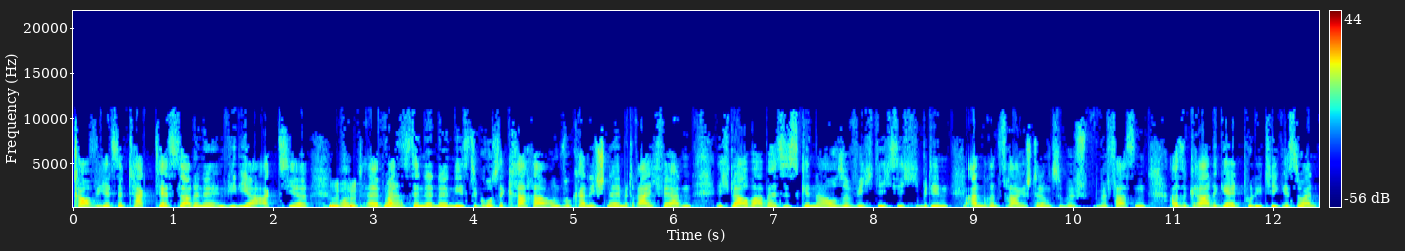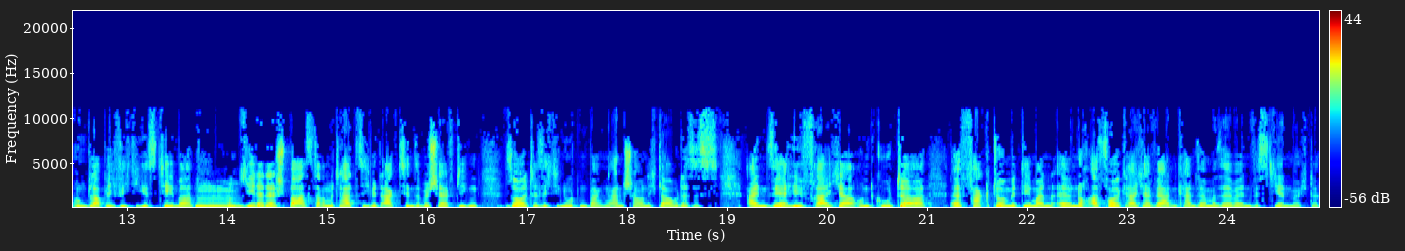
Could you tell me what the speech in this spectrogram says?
kaufe ich jetzt eine Takt Tesla oder eine Nvidia-Aktie und äh, was ja. ist denn der nächste große Kracher und wo kann ich schnell mit reich werden? Ich glaube aber, es ist genauso wichtig, sich mit den anderen Fragestellungen zu befassen. Also gerade Geldpolitik ist so ein unglaublich unglaublich wichtiges Thema. Mhm. Und jeder, der Spaß damit hat, sich mit Aktien zu beschäftigen, sollte sich die Notenbanken anschauen. Ich glaube, das ist ein sehr hilfreicher und guter äh, Faktor, mit dem man äh, noch erfolgreicher werden kann, wenn man selber investieren möchte.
